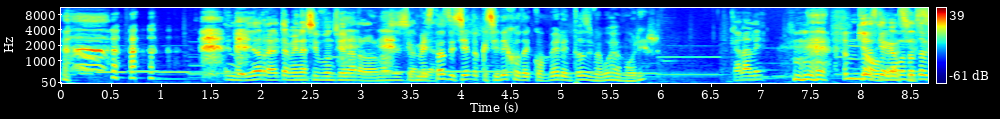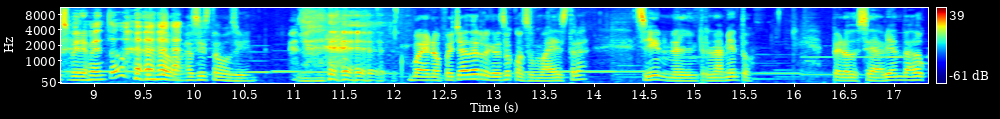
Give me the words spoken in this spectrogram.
en la vida real también así funciona, raro, no sé si Me estás diciendo que si dejo de comer, entonces me voy a morir. Cálale. ¿Quieres que hagamos otro experimento? no, así estamos bien. bueno, pues ya de regreso con su maestra, siguen en el entrenamiento. Pero se habían dado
